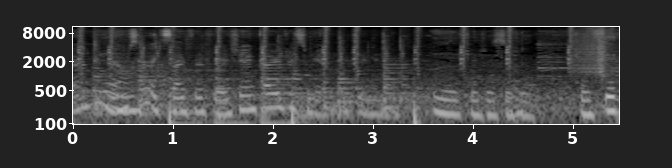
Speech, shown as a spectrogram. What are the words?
I mean, I'm so excited for it. She encourages me a lot anyway. Yeah, sure, sure, sure, sure. Fake.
